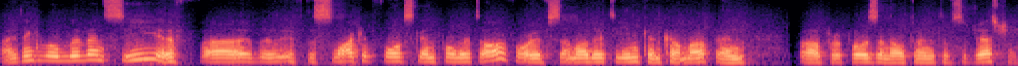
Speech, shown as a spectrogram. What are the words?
I think we'll live and see if uh, the, if the Slock.it folks can pull it off, or if some other team can come up and uh, propose an alternative suggestion.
